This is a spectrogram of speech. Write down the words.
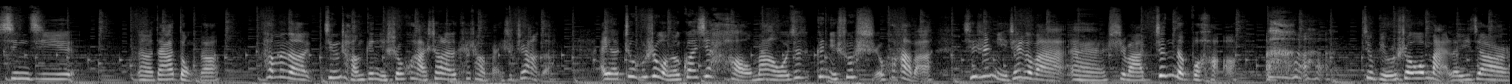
心机，嗯，大家懂的。他们呢，经常跟你说话，上来的开场白是这样的：“哎呀，这不是我们关系好吗？我就跟你说实话吧。其实你这个吧，哎，是吧？真的不好。就比如说，我买了一件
